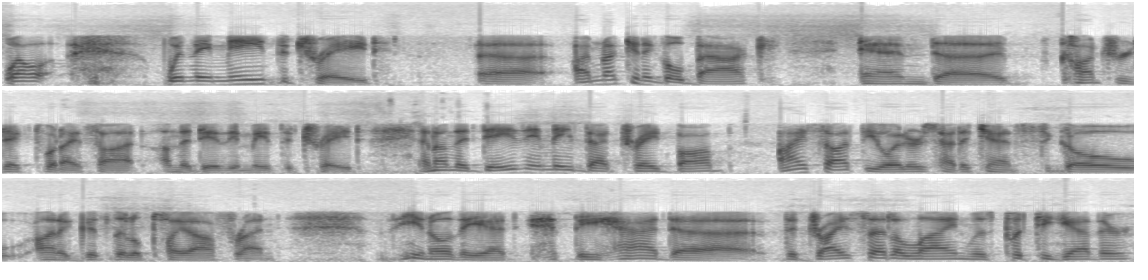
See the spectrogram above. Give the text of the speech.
Well, when they made the trade, uh, I'm not going to go back and uh, contradict what I thought on the day they made the trade. And on the day they made that trade, Bob, I thought the Oilers had a chance to go on a good little playoff run. You know, they had they had uh, the Draisaitl line was put together.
